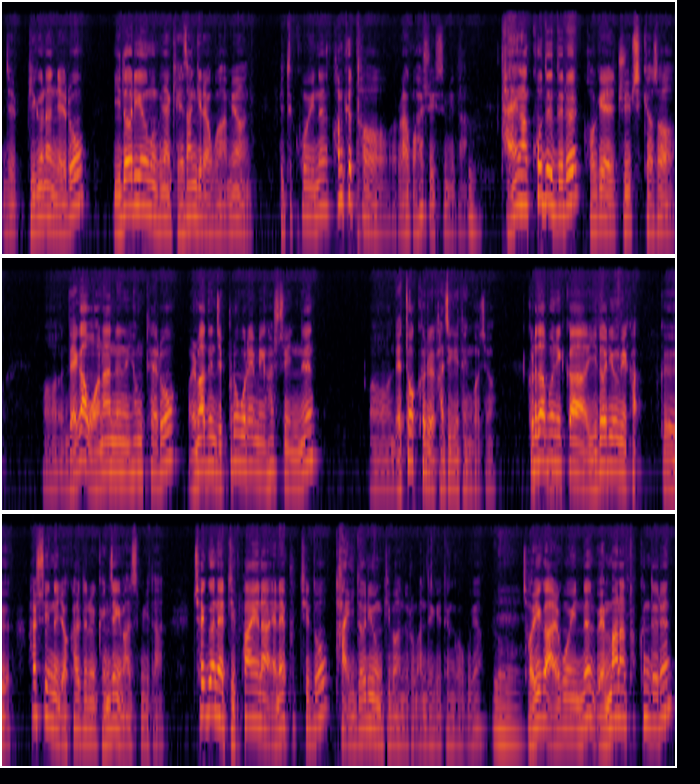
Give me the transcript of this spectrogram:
이제 비근한 예로 이더리움은 그냥 계산기라고 하면 비트코인은 컴퓨터라고 할 수 있습니다. 음. 다양한 코드들을 거기에 주입시켜서 어, 내가 원하는 형태로 얼마든지 프로그래밍 할 수 있는 어, 네트워크를 가지게 된 거죠. 그러다 보니까 이더리움이 그 할 수 있는 역할들은 굉장히 많습니다. 최근에 DeFi나 NFT도 다 이더리움 기반으로 만들게 된 거고요. 네. 저희가 알고 있는 웬만한 토큰들은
